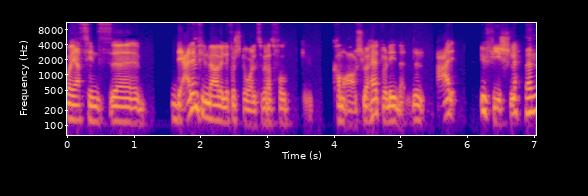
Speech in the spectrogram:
og jeg syns uh, Det er en film jeg har veldig forståelse for at folk kan avslå helt, fordi den, den er ufyselig. Men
